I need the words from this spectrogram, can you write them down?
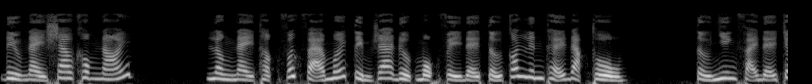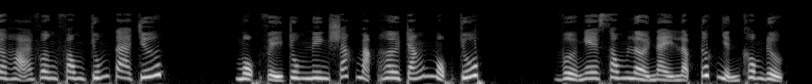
Điều này sao không nói? Lần này thật vất vả mới tìm ra được một vị đệ tử có linh thể đặc thù. Tự nhiên phải để cho hỏa vân phong chúng ta chứ. Một vị trung niên sắc mặt hơi trắng một chút. Vừa nghe xong lời này lập tức nhịn không được.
